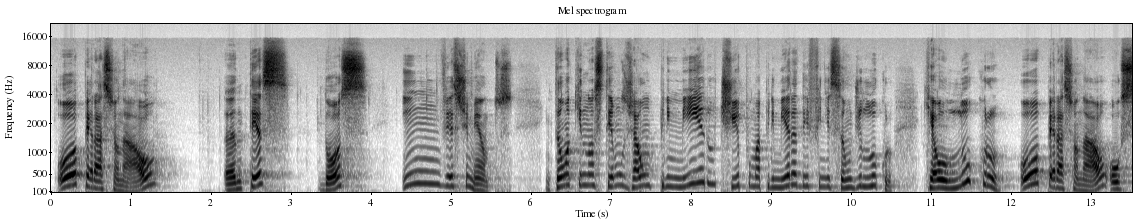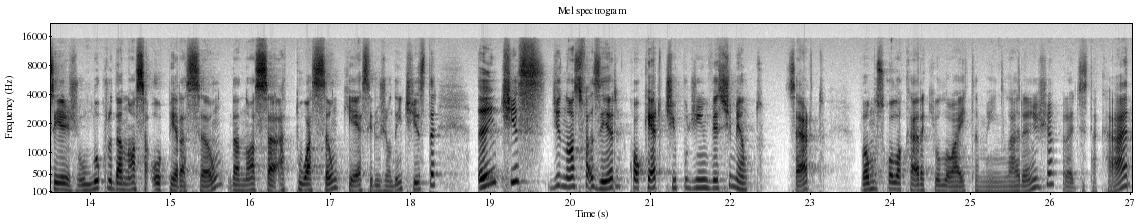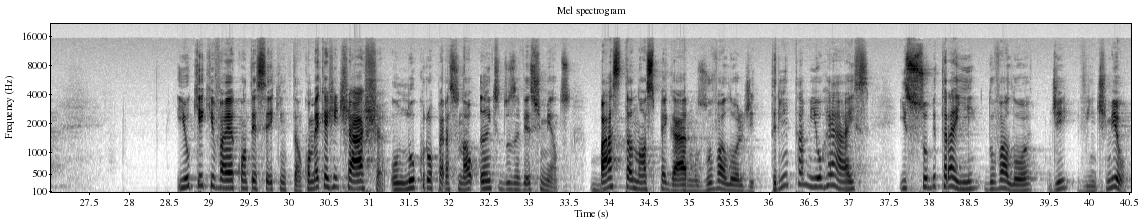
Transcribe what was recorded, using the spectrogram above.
operacional antes dos investimentos. Então aqui nós temos já um primeiro tipo, uma primeira definição de lucro, que é o lucro operacional, ou seja, o lucro da nossa operação, da nossa atuação, que é cirurgião dentista, antes de nós fazer qualquer tipo de investimento, certo? Vamos colocar aqui o LOI também em laranja para destacar. E o que, que vai acontecer aqui então? Como é que a gente acha o lucro operacional antes dos investimentos? Basta nós pegarmos o valor de 30 mil reais e subtrair do valor de 20 mil.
